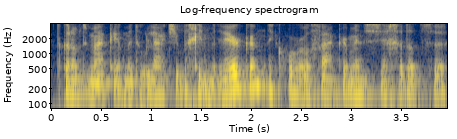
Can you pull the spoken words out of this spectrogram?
Het kan ook te maken hebben met hoe laat je begint met werken. Ik hoor wel vaker mensen zeggen dat ze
